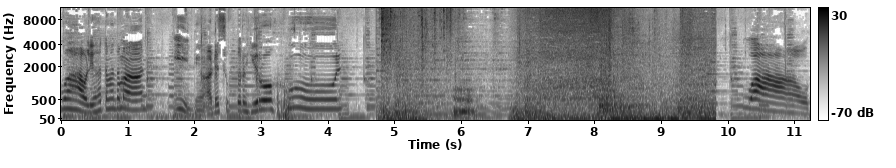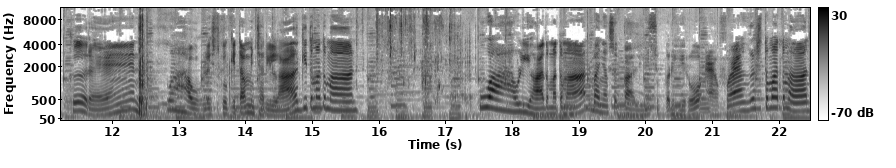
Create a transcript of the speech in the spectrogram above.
Wow, lihat teman-teman. Ini ada superhero Hulk. Wow, keren. Wow, let's go kita mencari lagi teman-teman. Wow, lihat teman-teman, banyak sekali superhero Avengers teman-teman.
